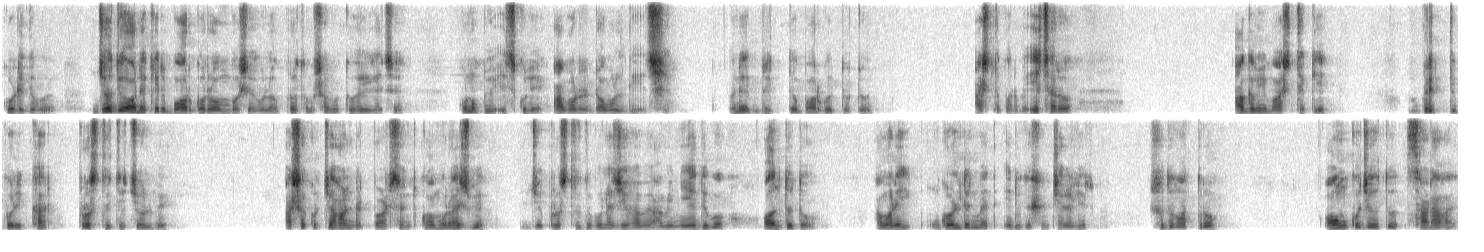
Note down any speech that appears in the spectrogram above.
করে দেব। যদিও অনেকের বর্গ রম্ব সেগুলো প্রথম সামগ্রী হয়ে গেছে। কোনো কোনো স্কুলে আবার ডবল দিয়েছে। মানে বৃত্ত, বর্গ দুটো আসতে পারবে। এছাড়াও আগামী মাস থেকে বৃত্তি পরীক্ষার প্রস্তুতি চলবে। আশা করছি হান্ড্রেড পারসেন্ট কমন আসবে। যে প্রস্তুতিগুলো যেভাবে আমি নিয়ে দেব, অন্তত আমার এই গোল্ডেন ম্যাথ এডুকেশন চ্যানেলের শুধুমাত্র অঙ্ক যেহেতু ছাড়া হয়,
